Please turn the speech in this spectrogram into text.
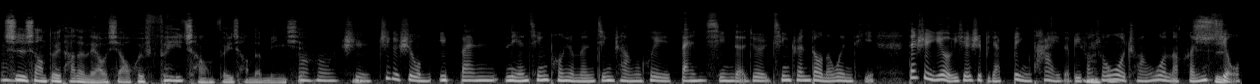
事实上对它的疗效会非常非常的明显。嗯哼，是这个是我们一般年轻朋友们经常会担心的，就是青春痘的问题。但是也有一些是比较病态的，比方说卧床卧了很久，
